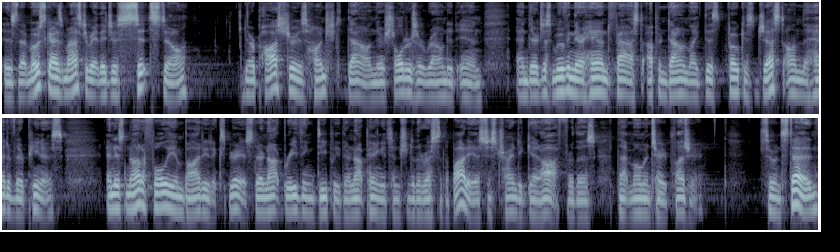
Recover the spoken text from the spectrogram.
Is that most guys masturbate, they just sit still. Their posture is hunched down, their shoulders are rounded in, and they're just moving their hand fast up and down like this, focused just on the head of their penis. And it's not a fully embodied experience. They're not breathing deeply. They're not paying attention to the rest of the body. It's just trying to get off for those that momentary pleasure. So instead,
